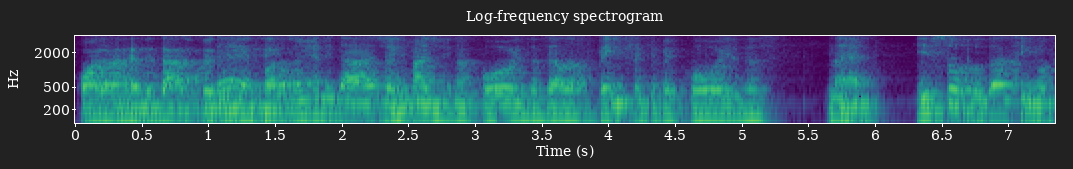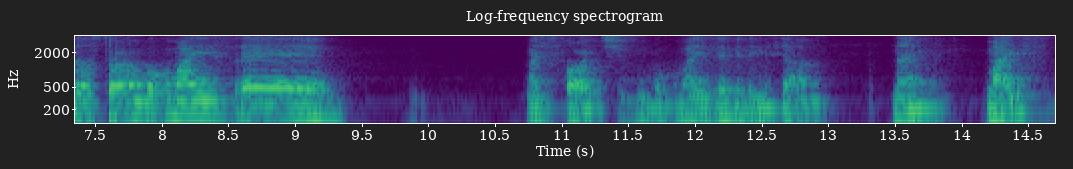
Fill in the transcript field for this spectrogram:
fora da realidade, coisa É, fora da realidade, ela imagina coisas, ela pensa que vê coisas, né? Isso, assim, um transtorno um pouco mais, é, mais forte, um pouco mais evidenciado, né? Mas,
